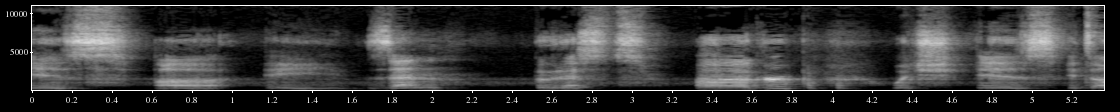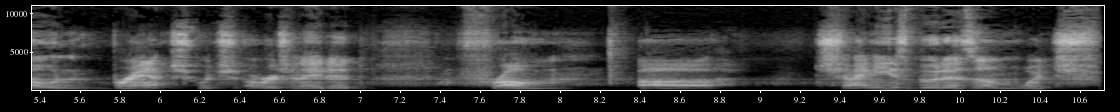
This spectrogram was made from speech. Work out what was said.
is uh, a Zen Buddhist uh, group, which is its own branch, which originated from uh, Chinese Buddhism, which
